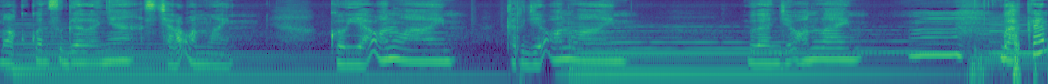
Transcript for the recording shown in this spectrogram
melakukan segalanya secara online. Kuliah online, kerja online, belanja online, hmm, bahkan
